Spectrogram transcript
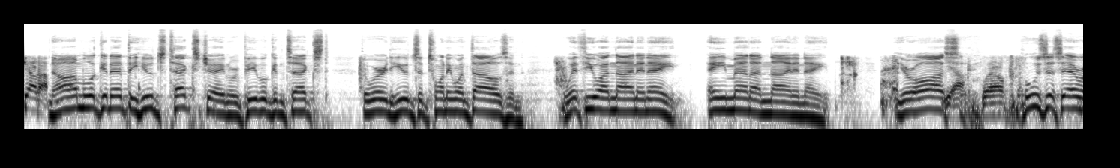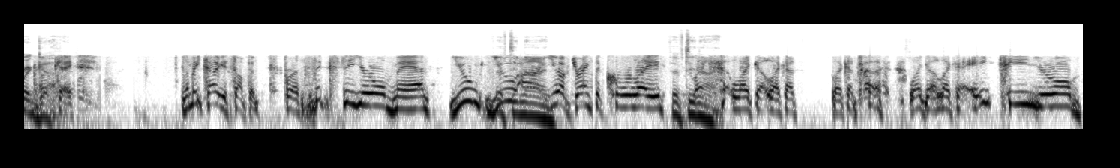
shut up. No, I'm looking at the huge text chain where people can text the word huge at 21,000. With you on 9 and 8. Amen on 9 and 8. You're awesome. Yeah, well, who's this Eric guy? Okay. Let me tell you something. For a 60 year old man, you you uh, you have drank the Kool Aid 59. like, like a like a like a like a like a 18 year old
